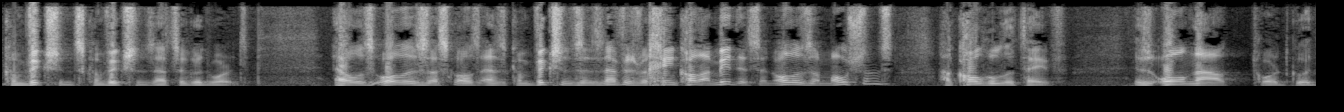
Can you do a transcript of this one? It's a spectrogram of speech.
convictions, convictions, that's a good word. All his, all his askalos and his convictions and his nefesh, v'chein kol amidus, and all his emotions, hakol hulatev, is all now toward good.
